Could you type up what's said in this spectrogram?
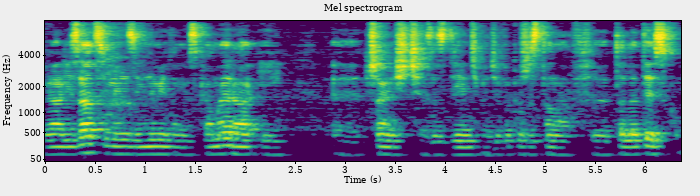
realizacji, między innymi tam jest kamera i e, część ze zdjęć będzie wykorzystana w teledysku.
